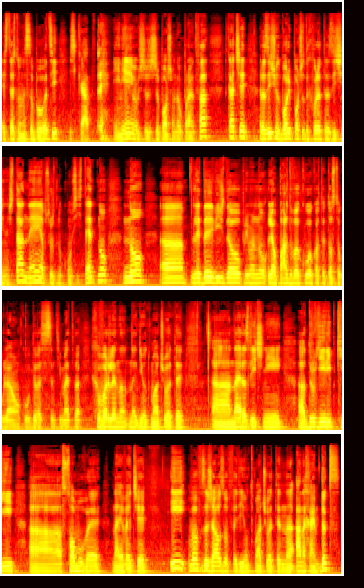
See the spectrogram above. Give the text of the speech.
естествено не са бълъци и си казват, е, и ние ще, ще почнем да го правим това. Така че различни отбори почват да хвърлят различни неща. Не е абсолютно консистентно, но а, леда е виждал, примерно, леопардова акула, която е доста голяма, около 90 см, хвърлена на един от мачовете а, най-различни а, други рибки, а, сомове най-вече. И в, за жалост в един от мачовете на Анахайм Дъкс,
